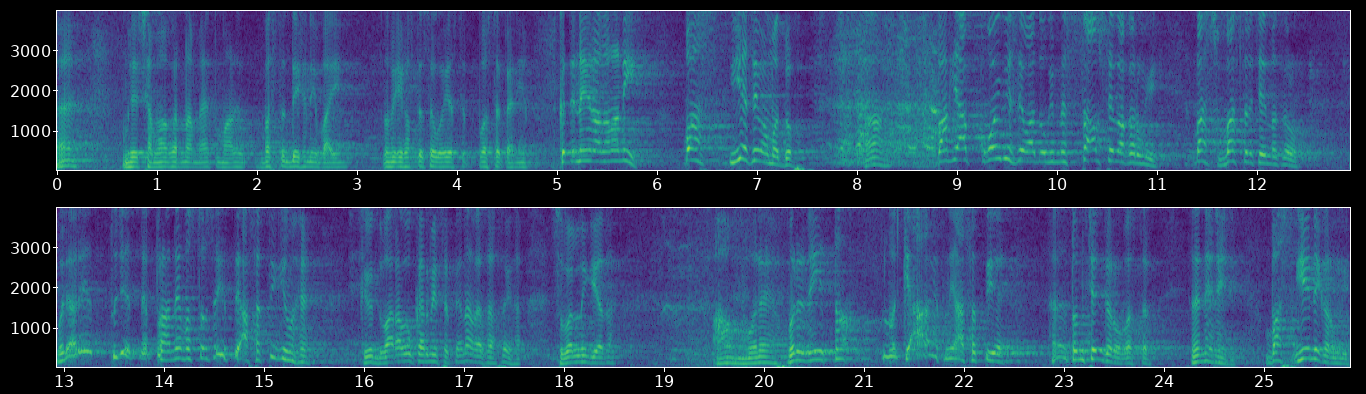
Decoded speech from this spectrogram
हैं? मुझे क्षमा करना, मैं तुम्हारे वस्त्र देख नहीं पाई। तुम एक हफ़्ते से वही वस्त्र पहनी हो। कहते नहीं, राधा रानी, बस ये सेवा मत दो। हाँ बाकी आप कोई भी सेवा दोगी, मैं सब सेवा करूँगी। बस वस्त्र चेंज मत करो। बोले अरे तुझे इतने पुराने वस्त्रों से इतनी आसक्ति क्यों है? क्योंकि दोबारा वो कर नहीं सकते ना वैसा से सुबल नहीं किया था। हाँ बोले बोले नहीं इतना क्या इतनी आसक्ति है, है तुम चेंज करो वस्त्र। नहीं नहीं नहीं बस ये नहीं करूँगी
